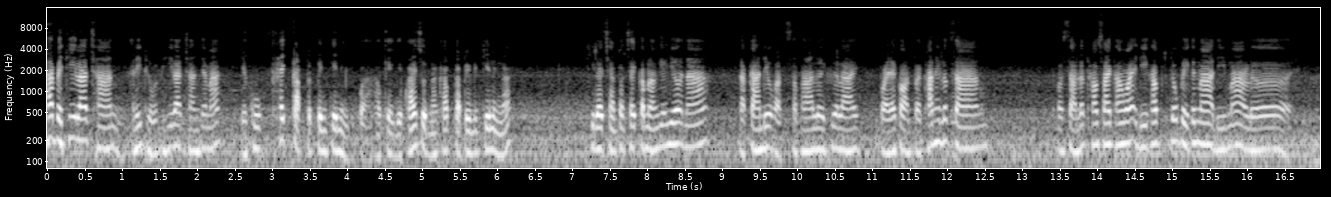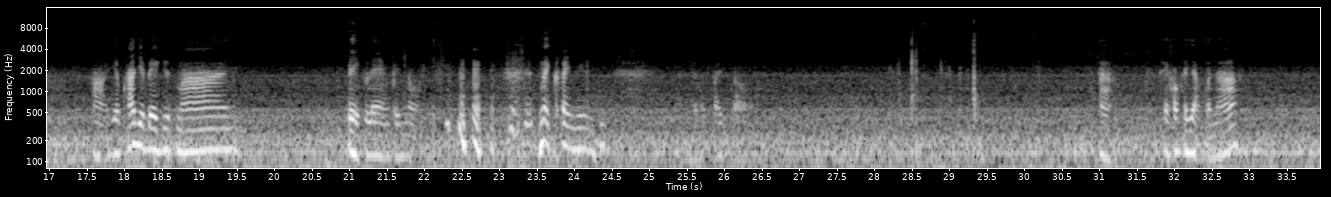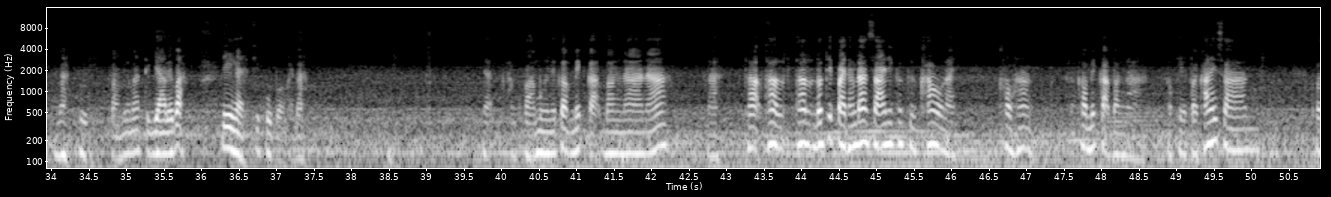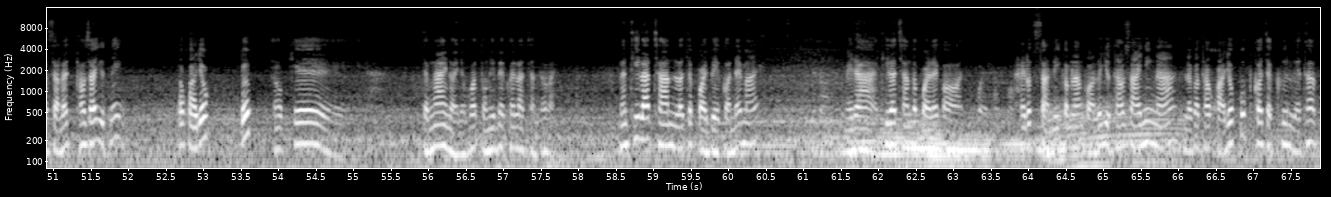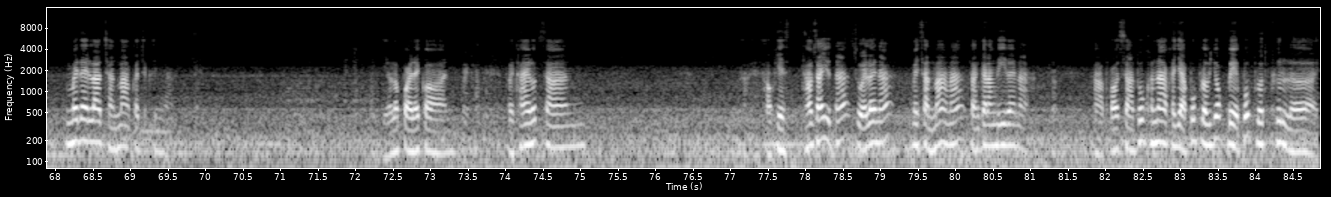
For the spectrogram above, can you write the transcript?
ถ้าไปที่ลาดชัน อันนี้ถือว่าไปที่ลาดชันใช่ไหมเดี๋ยวครูให้กลับไปเป็นเกียร์หนึ่งดีกว่า โอเคเหยียบคล้ายสุดนะครับ กลับไปเป็นเกียร์หนึ่งนะ ที่ลาดชันต้องใช้กำลังเยอะๆนะ หลักการเดียวกับสะพานเลยคืออะไร ปล่อยอะไรก่อน ปล่อยคลัดให้รถสานพอสานแล้วเท้าซ้ายค้างไว้ดีครับ ยกเบรกขึ้นมาดีมากเลย อ่า เหยียบคลัดเหยียบเบรกหยุดไม้เบรกแรงไปหน่อย ไม่ค่อยนิ่งเดี๋ยวเราไปต่อ อะ ให้เขาขยับก่อนนะเห็นไหมดูดิฝั่งนี้มาติดยาวเลยปะนี่ไง ที่ครูบอกเห็นปะเนี่ยทางขวามือนี่ก็เมกะบางนานะนะถ้าถ้าถ้ารถที่ไปทางด้านซ้ายนี่ก็คือเข้าอะไรเข้าห้าง เข้าเมกะบางนาโอเคปล่อยคันให้ซานพอสานแล้วเท้าซ้ายหยุดนิ่งเท้าขวายกปึ๊บโอเค จะง่ายหน่อยนะเพราะตรงนี้ไม่ค่อยลาดชันเท่าไหร่งั้นที่ลาดชันเราจะปล่อยเบรกก่อนได้ไหม ไม่ได้ไม่ได้ ที่รัดชันต้องปล่อยอะไรก่อน ปล่อยครับก่อนให้รถสั่นมีกำลังก่อนแล้วหยุดเท้าซ้ายนิ่งนะ แล้วก็เท้าขวายกปุ๊บก็จะขึ้นเลย ถ้าไม่ได้ลาดชันมากก็จะขึ้นง่ายเดี๋ยวเราปล่อยอะไรก่อน ปล่อยครับปล่อยคลายรถสั่นอ่าโอเค เท้าซ้ายหยุดนะ สวยเลยนะ ไม่สั่นมากนะ สั่นกำลังดีเลยนะครับอ่าพอสั่นปุ๊บข้างหน้าขยับปุ๊บเรายกเบรกปุ๊บรถขึ้นเลย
